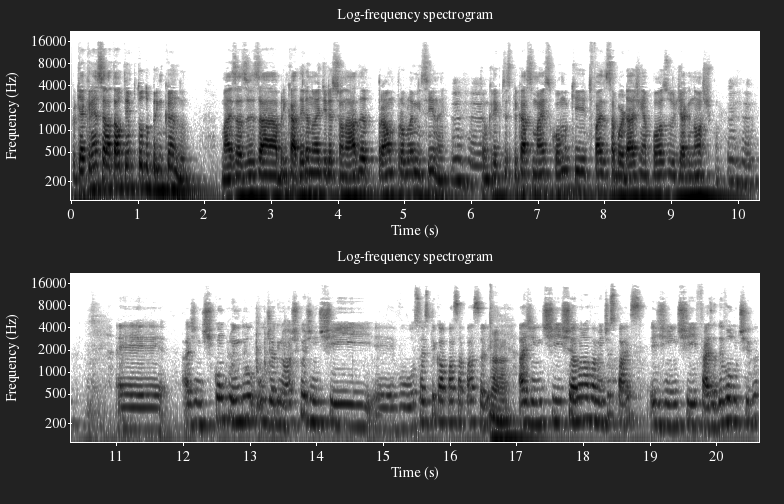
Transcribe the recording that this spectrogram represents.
Porque a criança ela tá o tempo todo brincando, mas às vezes a brincadeira não é direcionada para um problema em si, né? Uhum. Então eu queria que tu explicasse mais como que tu faz essa abordagem após o diagnóstico. Uhum. É, a gente concluindo o diagnóstico, a gente, é, vou só explicar o passo a passo ali, uhum. a gente chama novamente os pais, a gente faz a devolutiva,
